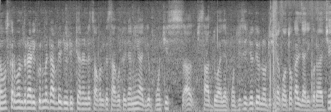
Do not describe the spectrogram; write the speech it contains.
নমস্কার বন্ধুরা রিক্রুটমেন্ট আপডেট ইউটিউব চ্যানেলে সকলকে স্বাগত জানিয়ে আজকে পঁচিশ সাত দু হাজার পঁচিশে যদিও নোটিশটা গতকাল জারি করা হয়েছে,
